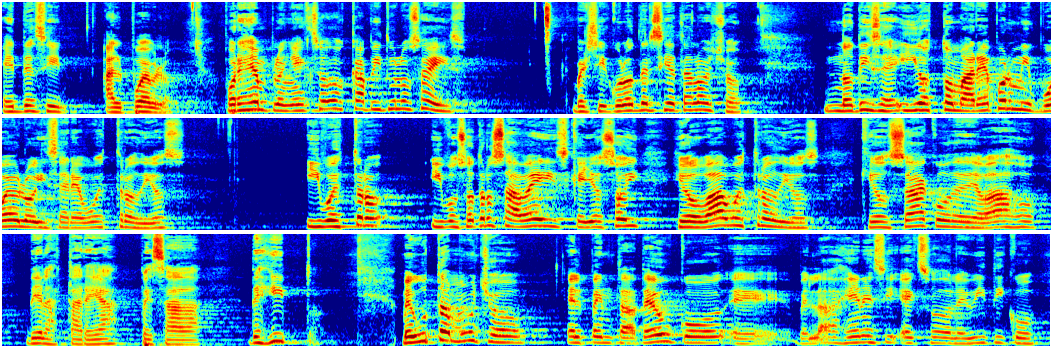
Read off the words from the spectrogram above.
es decir, al pueblo. Por ejemplo, en Éxodo capítulo 6, versículos del 7 al 8, nos dice, y os tomaré por mi pueblo y seré vuestro Dios. Y, vuestro, y vosotros sabéis que yo soy Jehová vuestro Dios, que os saco de debajo de las tareas pesadas de Egipto. Me gusta mucho el Pentateuco, eh, ¿verdad? Génesis, Éxodo, Levítico,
